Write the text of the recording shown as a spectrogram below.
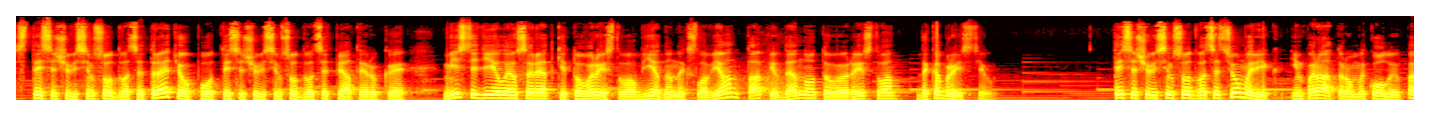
з 1823 по 1825 роки в місті діяли осередки Товариства Об'єднаних Слов'ян та Південного товариства декабристів. 1827 рік імператором Миколою І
